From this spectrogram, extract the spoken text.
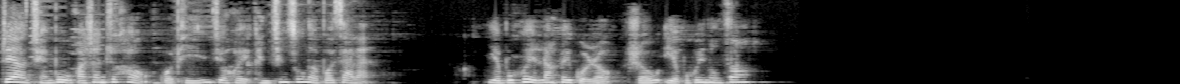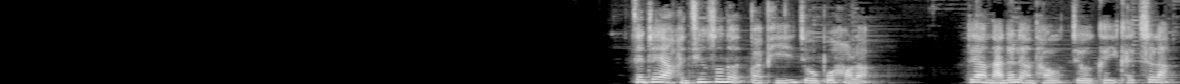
这样全部划上之后，果皮就会很轻松的剥下来。也不会浪费果肉，手也不会弄脏。像这样很轻松的把皮就剥好了，这样拿着两头就可以开吃了。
